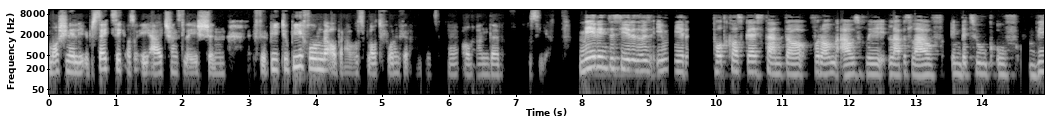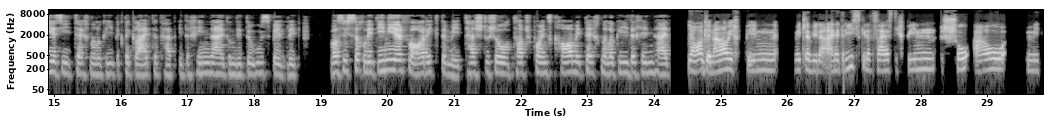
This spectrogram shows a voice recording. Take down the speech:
maschinelle Übersetzung, also AI Translation für B2B-Kunden, aber auch als Plattform für Anwender basiert. Wir interessieren uns immer, Podcast-Gäste haben da vor allem auch so ein bisschen Lebenslauf in Bezug auf, wie sie Technologie begleitet hat in der Kindheit und in der Ausbildung. Was ist so ein bisschen deine Erfahrung damit? Hast du schon Touchpoints gehabt mit Technologie in der Kindheit? Ja, genau. Ich bin mittlerweile 31, das heißt, ich bin schon auch mit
